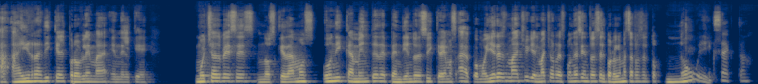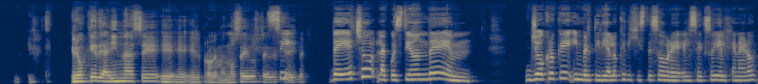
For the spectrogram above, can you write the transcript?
ahí radica el problema en el que muchas veces nos quedamos únicamente dependiendo de eso y creemos, ah, como ya eres macho y el macho responde así, entonces el problema está resuelto. No, güey. Exacto. Creo que de ahí nace eh, eh, el problema. No sé ustedes. Sí. De hecho, la cuestión de... Mm, yo creo que invertiría lo que dijiste sobre el sexo y el género.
